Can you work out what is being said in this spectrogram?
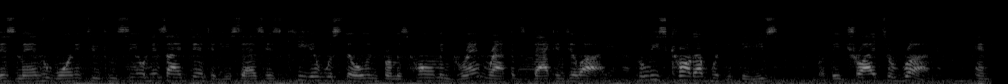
This man who wanted to conceal his identity says his Kia was stolen from his home in Grand Rapids back in July. Police caught up with the thieves, but they tried to run and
